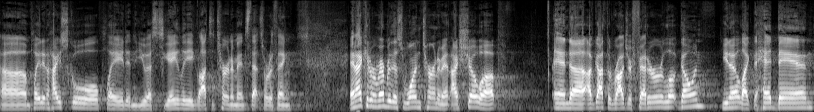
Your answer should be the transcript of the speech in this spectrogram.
um, played in high school, played in the USTA League, lots of tournaments, that sort of thing. And I can remember this one tournament. I show up, and uh, I've got the Roger Federer look going, you know, like the headband,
